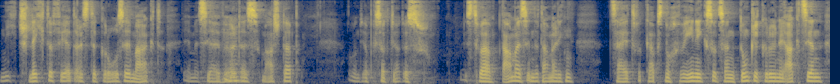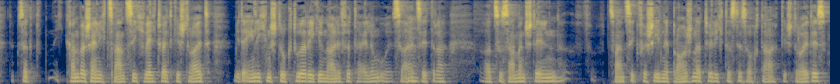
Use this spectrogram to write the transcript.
nicht schlechter fährt als der große Markt MSCI World mhm. als Maßstab. Und ich habe gesagt, ja, das ist zwar damals in der damaligen Zeit gab es noch wenig sozusagen dunkelgrüne Aktien. Ich habe gesagt, ich kann wahrscheinlich 20 weltweit gestreut mit ähnlichen Struktur, regionale Verteilung, USA mhm. etc. Äh, zusammenstellen. 20 verschiedene Branchen natürlich, dass das auch da gestreut ist.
